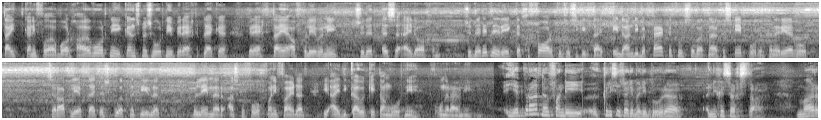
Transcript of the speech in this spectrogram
tyd kan nie volhoubaar gehou word nie. Die kunsmis word nie op die regte plekke, op die regte tye afgelewer nie. So dit is 'n uitdaging. So dit het 'n direkte gevaar op voedselsekuriteit en dan die beperkte voedsel wat nou geskep word en genereer word se rakleeftyd is ook natuurlik belemmer as gevolg van die feit dat die uit die koue ketting word nie onderhou nie. Jy praat nou van die krisis wat by die boere in die gesig staar. Maar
